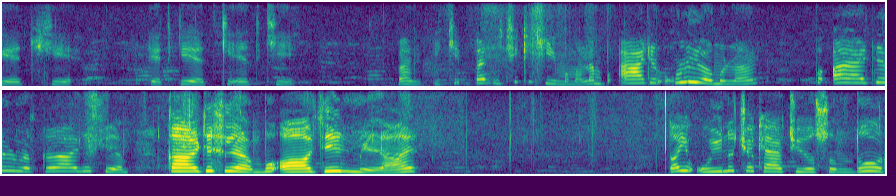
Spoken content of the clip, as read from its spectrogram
etki, etki, etki, etki. Ben iki, ben iki kişiyim ama lan bu adil oluyor mu lan? Bu adil mi kardeşim? Kardeşim bu adil mi lan? Dayı oyunu çökertiyorsun dur.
